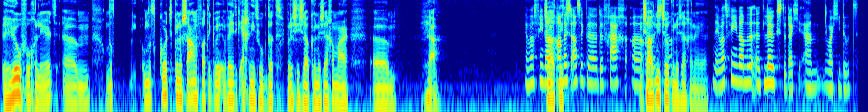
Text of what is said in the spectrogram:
heel veel geleerd. ehm, om, dat, om dat kort te kunnen samenvatten, ik weet, weet ik echt niet hoe ik dat precies zou kunnen zeggen. Maar ehm, ja, En wat vind je dan niet- anders als ik de, de vraag... eh, ik zou het niet zo kunnen zeggen, nee. ja. Nee, wat vind je dan de- het leukste dat je aan wat je doet?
